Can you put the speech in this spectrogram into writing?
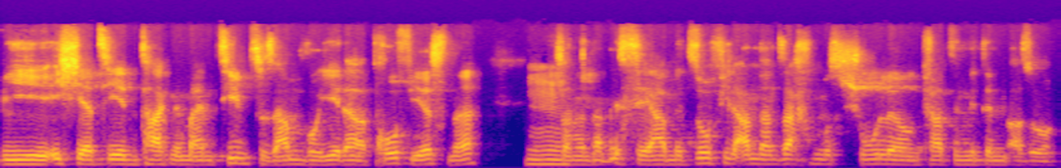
wie ich jetzt jeden Tag mit meinem Team zusammen, wo jeder Profi ist, ne? Mhm. Sondern da bist du ja mit so vielen anderen Sachen, muss Schule und gerade mit dem, also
